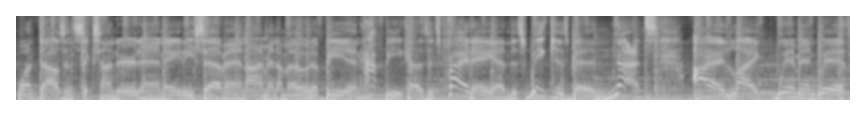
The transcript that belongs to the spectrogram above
1687. I'm in a mode of being happy because it's Friday and this week has been nuts. I like women with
